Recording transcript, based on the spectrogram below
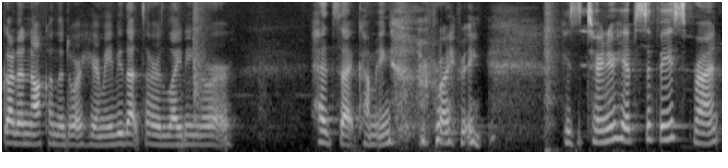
got a knock on the door here. Maybe that's our lighting or our headset coming, arriving. Okay, so turn your hips to face front.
